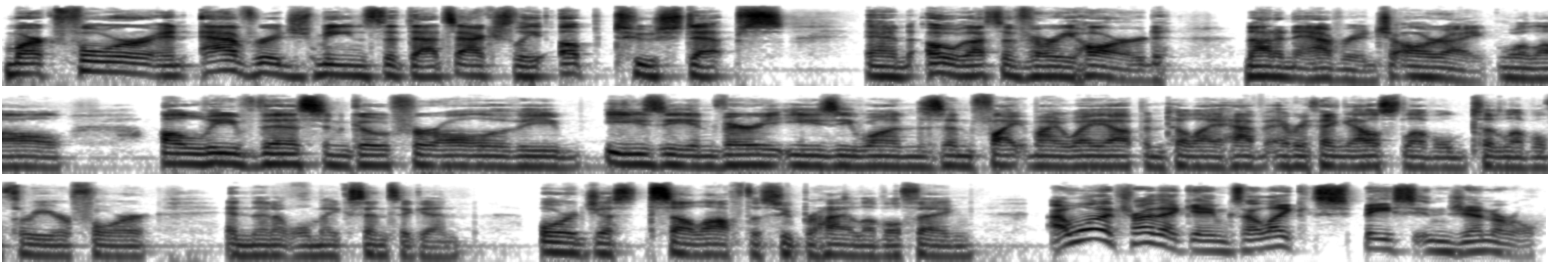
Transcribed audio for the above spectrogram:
mark 4 and average means that that's actually up two steps and oh, that's a very hard, not an average. All right. Well, I'll I'll leave this and go for all of the easy and very easy ones and fight my way up until I have everything else leveled to level three or four, and then it will make sense again. Or just sell off the super high level thing. I want to try that game because I like space in general.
